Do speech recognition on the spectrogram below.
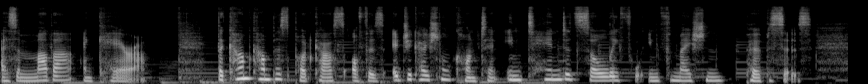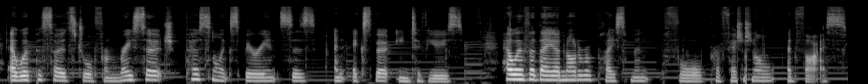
as a Mother and Carer. The Calm Compass podcast offers educational content intended solely for information purposes. Our episodes draw from research, personal experiences, and expert interviews. However, they are not a replacement for professional advice.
